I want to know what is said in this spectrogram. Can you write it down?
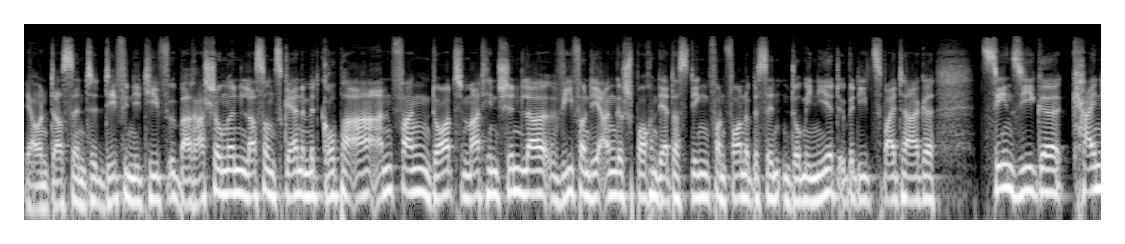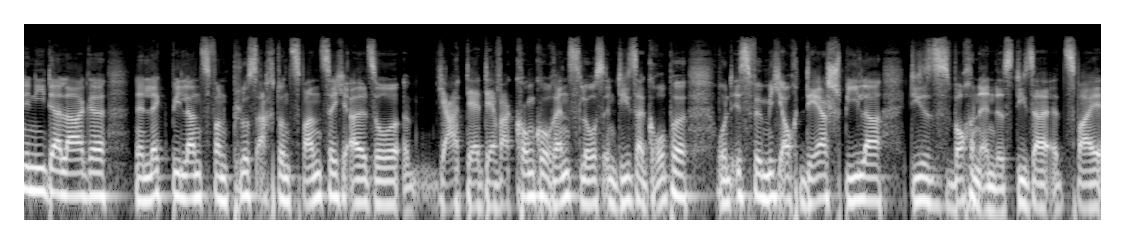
Ja, und das sind definitiv Überraschungen. Lass uns gerne mit Gruppe A anfangen. Dort Martin Schindler, wie von dir angesprochen, der hat das Ding von vorne bis hinten dominiert über die zwei Tage. Zehn Siege, keine Niederlage, eine Leckbilanz von plus 28. Also äh, ja, der, der war konkurrenzlos in dieser Gruppe und ist für mich auch der Spieler dieses Wochenendes, dieser zwei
